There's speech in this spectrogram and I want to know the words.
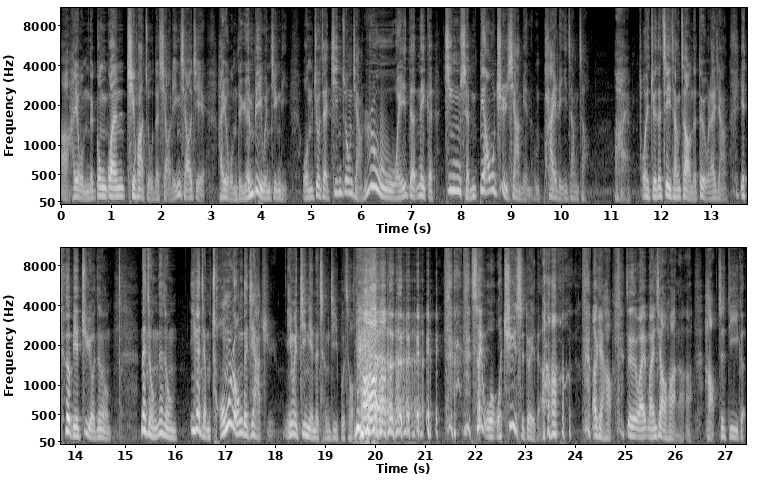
啊，还有我们的公关企划组的小林小姐，还有我们的袁碧文经理，我们就在金钟奖入围的那个精神标志下面呢，我们拍了一张照。哎，我也觉得这张照呢，对我来讲也特别具有这种、那种、那种应该怎么从容的价值，因为今年的成绩不错，所以我我去是对的。OK，好，这是玩玩笑话了啊。好，这是第一个。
